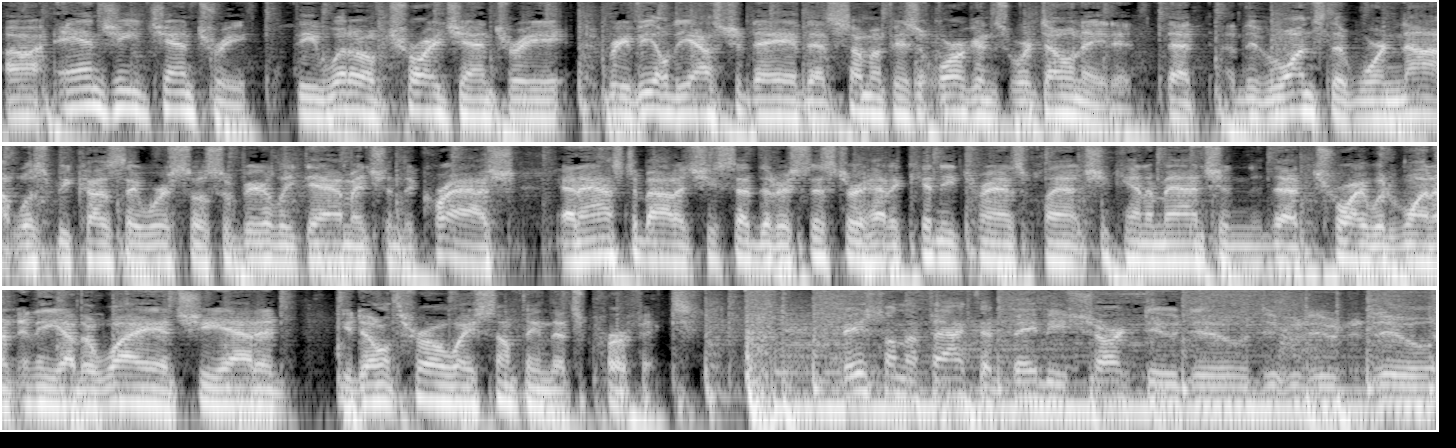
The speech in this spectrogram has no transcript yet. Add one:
Uh, Angie Gentry, the widow of Troy Gentry, revealed yesterday that some of his organs were donated. That the ones that were not was because they were so severely damaged in the crash. And asked about it, she said that her sister had a kidney transplant. She can't imagine that Troy would want it any other way. And she added, "You don't throw away something that's perfect." Based on the fact that Baby Shark Doo Doo Doo Doo Doo Doo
